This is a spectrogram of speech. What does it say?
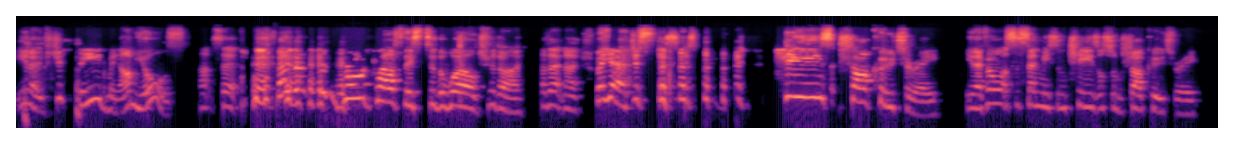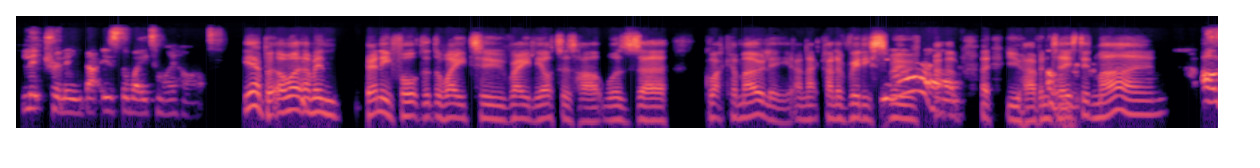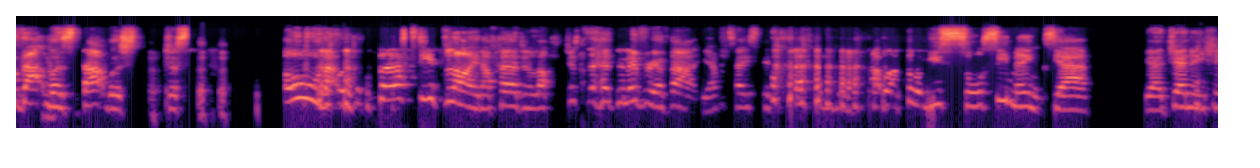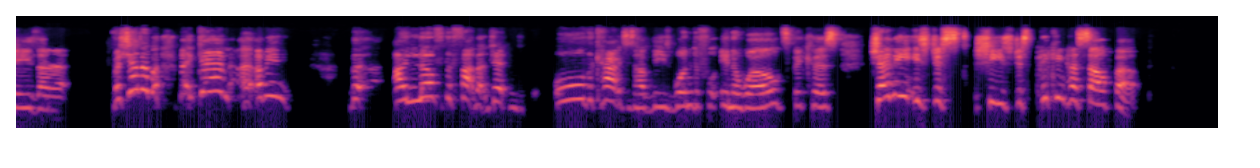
You know, just feed me. I'm yours. That's it. Maybe I shouldn't broadcast this to the world, should I? I don't know. But yeah, just just just cheese charcuterie. You know, if anyone wants to send me some cheese or some charcuterie, literally, that is the way to my heart. Yeah, but I I mean, Benny thought that the way to Ray Liotta's heart was uh, guacamole and that kind of really smooth. Yeah. pattern. You haven't Oh. tasted mine. Oh, that was that was just. Oh, that was the thirstiest line I've heard in a lot. Just her delivery of that. You haven't tasted. that, I thought you saucy minx. Yeah, yeah. Jenny, she's a. But she had a. But again, I, I mean, the, I love the fact that Jen, all the characters have these wonderful inner worlds because Jenny is just she's just picking herself up.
